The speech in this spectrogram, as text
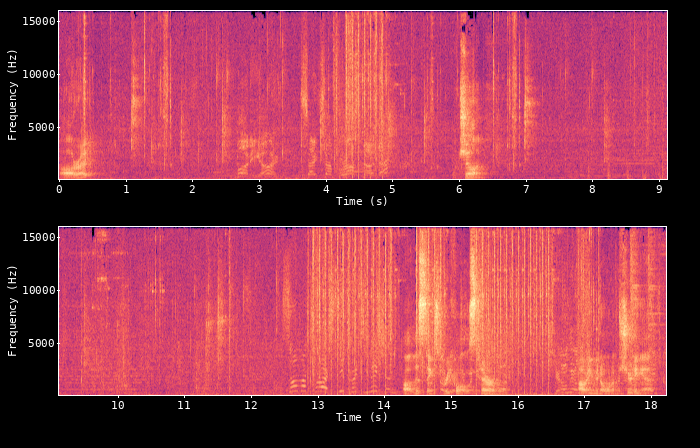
Alright. Bloody oak! Save some for us, Novak! We're chilling. So much for our secret mission. Oh, this thing's recoil is terrible. I don't even know what I'm shooting at.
